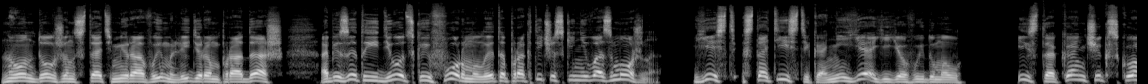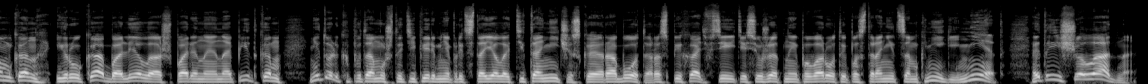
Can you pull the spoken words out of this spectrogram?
но он должен стать мировым лидером продаж, а без этой идиотской формулы это практически невозможно. Есть статистика, не я ее выдумал, и стаканчик скомкан, и рука болела, ошпаренная напитком, не только потому, что теперь мне предстояла титаническая работа, распихать все эти сюжетные повороты по страницам книги. Нет, это еще ладно.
